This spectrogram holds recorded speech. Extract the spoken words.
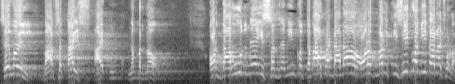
सेमुएल, बाप सत्ताईस, आयत नंबर नौ। और दाऊद ने इस सरजमीन को तबाह कर डाला और औरत मर्द किसी को जीता ना छोड़ा।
